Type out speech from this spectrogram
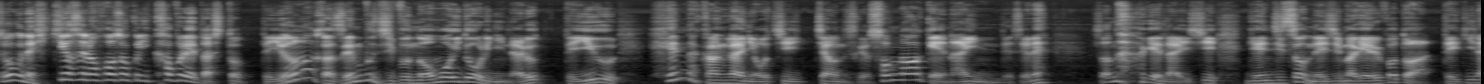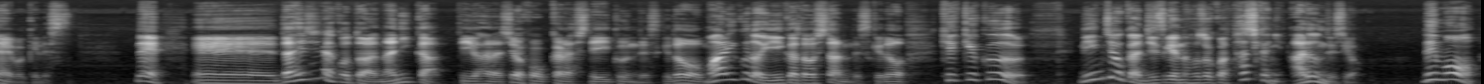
すごくね引き寄せの法則にかぶれた人って世の中全部自分の思い通りになるっていう変な考えに陥っちゃうんですけどそんなわけないんですよね。そんなわけないし現実をねじ曲げることはできないわけです。で、えー、大事なことは何かっていう話をここからしていくんですけど回りくどい言い方をしたんですけど結局臨場感実現の法則は確かにあるんですよ。でも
